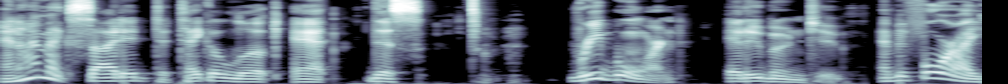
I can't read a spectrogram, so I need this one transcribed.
and I'm excited to take a look at this reborn Edubuntu. And before I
